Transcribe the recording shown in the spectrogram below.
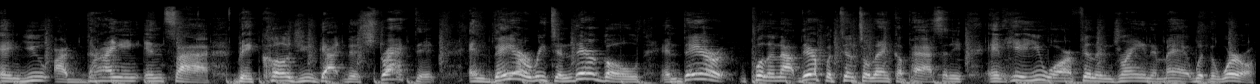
and you are dying inside because you got distracted and they are reaching their goals and they're pulling out their potential and capacity. And here you are feeling drained and mad with the world.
